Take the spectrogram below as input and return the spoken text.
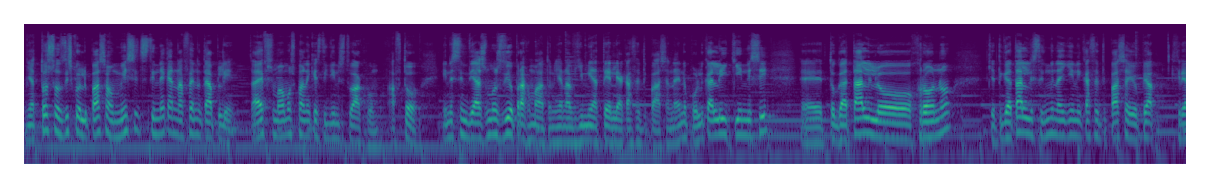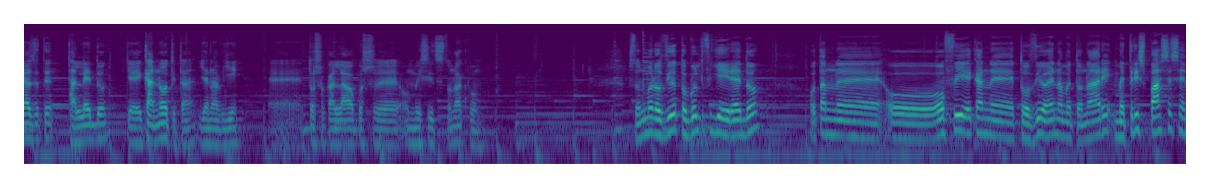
Μια τόσο δύσκολη πάσα ο Μίσιτς την έκανε να φαίνεται απλή. Τα εύσημα όμως πάνε και στην κίνηση του Ακπομ. Αυτό είναι συνδυασμός δύο πραγμάτων για να βγει μια τέλεια κάθετη πάσα. Να είναι πολύ καλή η κίνηση, ε, τον κατάλληλο χρόνο και την κατάλληλη στιγμή να γίνει κάθετη πάσα η οποία χρειάζεται ταλέντο και ικανότητα για να βγει ε, τόσο καλά όπως ε, ο Μίσιτς στον Ακπομ. Στο νούμερο 2 το γκολ του Φιγκεϊρέντο όταν ε, ο Όφη έκανε το 2-1 με τον Άρη με 3 πάσες σε 9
